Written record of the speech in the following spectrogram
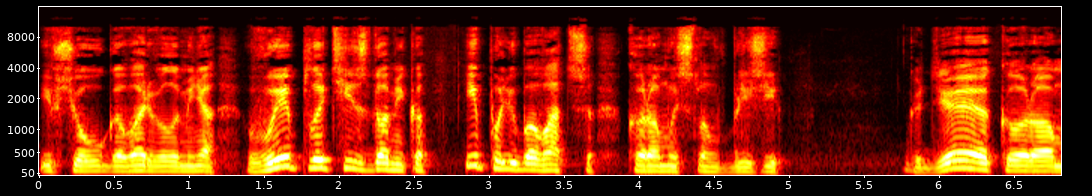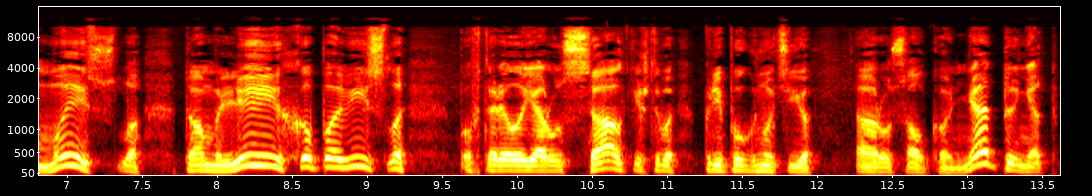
и все уговаривала меня выплыть из домика и полюбоваться коромыслом вблизи. «Где коромысло? Там лихо повисло!» — повторяла я русалке, чтобы припугнуть ее. А русалка нет и нет.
